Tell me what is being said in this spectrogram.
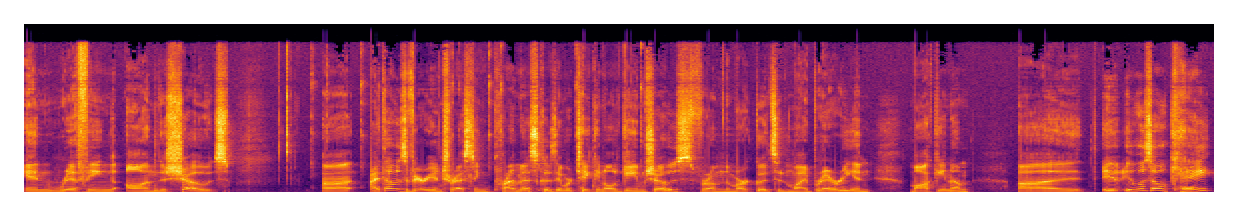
and riffing on the shows. Uh, I thought it was a very interesting premise because they were taking old game shows from the Mark Goodson library and mocking them. Uh, it, it was okay.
